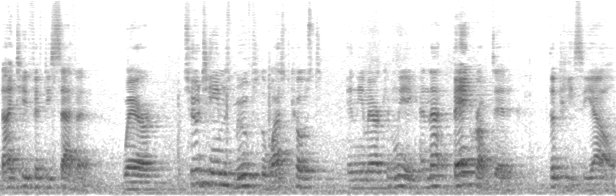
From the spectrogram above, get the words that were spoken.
1957, where two teams moved to the West Coast in the American League, and that bankrupted the PCL.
